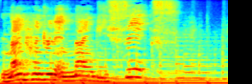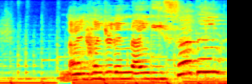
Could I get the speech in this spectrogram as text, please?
nine hundred and ninety-six, 997,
